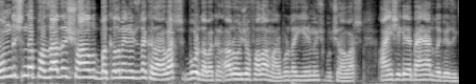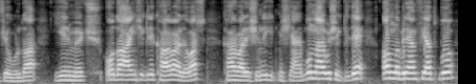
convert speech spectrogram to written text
Onun dışında pazarda şu an alıp bakalım en ucuza kadar var. Burada bakın Araujo falan var. Burada 23 buçuğa var. Aynı şekilde Bernardo da gözüküyor burada. 23. O da aynı şekilde Carvalho var. Carvalho şimdi gitmiş yani. Bunlar bu şekilde alınabilen fiyat bu.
